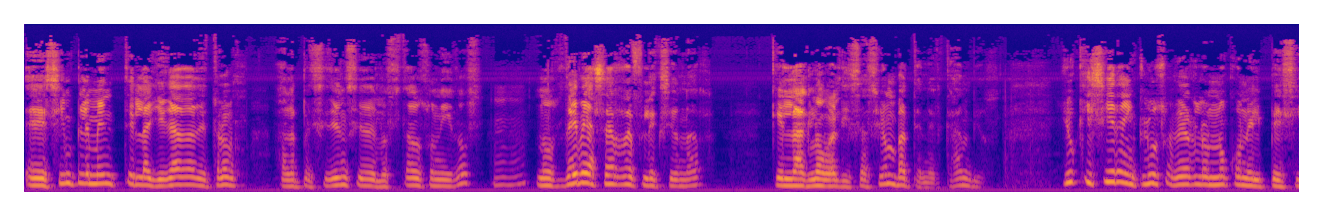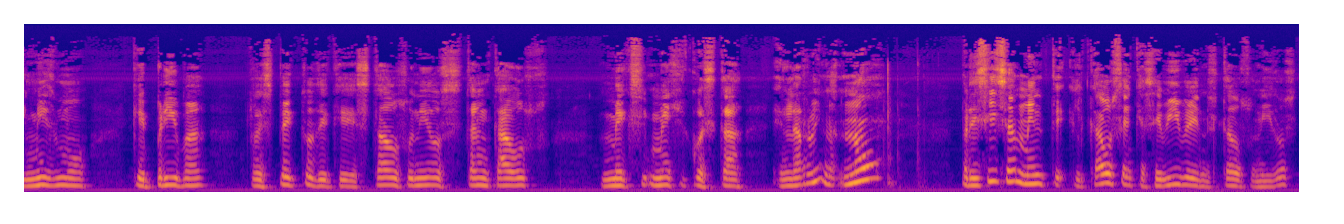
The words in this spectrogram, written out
eh, simplemente la llegada de Trump a la presidencia de los Estados Unidos nos debe hacer reflexionar que la globalización va a tener cambios. Yo quisiera incluso verlo no con el pesimismo que priva respecto de que Estados Unidos está en caos, México está en la ruina. No, precisamente el caos en que se vive en Estados Unidos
